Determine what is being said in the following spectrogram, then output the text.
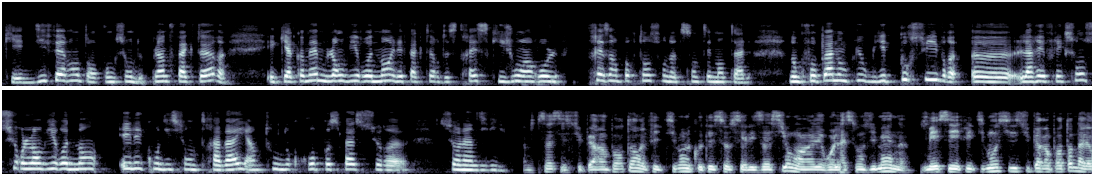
qui est différente en fonction de plein de facteurs et qu'il y a quand même l'environnement et les facteurs de stress qui jouent un rôle très important sur notre santé mentale. Donc, il ne faut pas non plus oublier de poursuivre euh, la réflexion sur l'environnement et les conditions de travail. Hein. Tout ne repose pas sur, euh, sur l'individu. Ça, c'est super important, effectivement, le côté socialisation, hein, les relations humaines. Mais c'est effectivement aussi super important d'aller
